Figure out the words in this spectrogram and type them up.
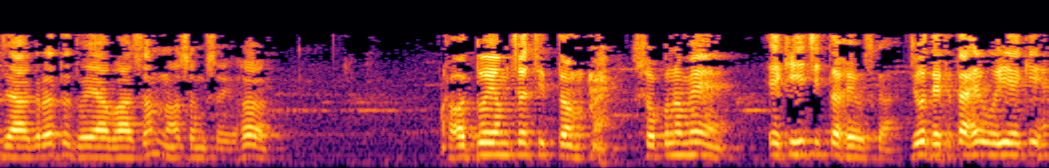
जागृत द्वयाभासम न संशय। अद्वयम च चित्तम स्वप्न में एक ही चित्त है उसका। जो देखता है वही एक ही है।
